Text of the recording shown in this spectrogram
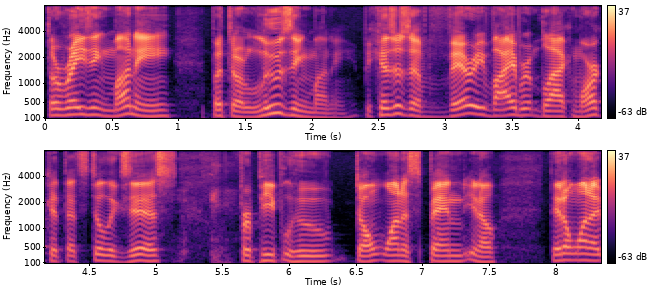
they're raising money, but they're losing money because there's a very vibrant black market that still exists for people who don't want to spend, you know, they don't want a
